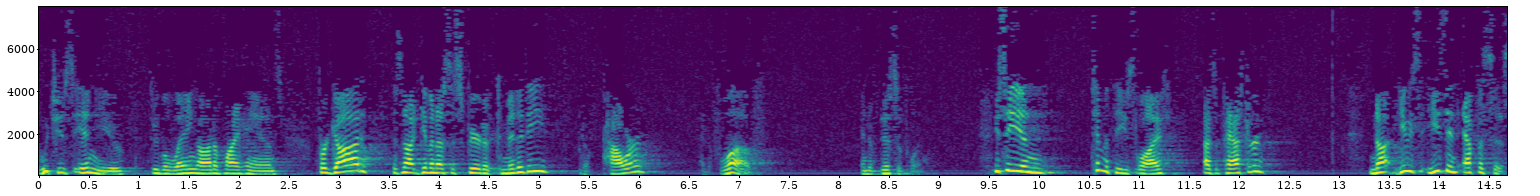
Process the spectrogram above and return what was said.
which is in you through the laying on of my hands. For God has not given us a spirit of timidity, but of power and of love and of discipline. You see, in Timothy's life as a pastor, not, he's, he's in Ephesus.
